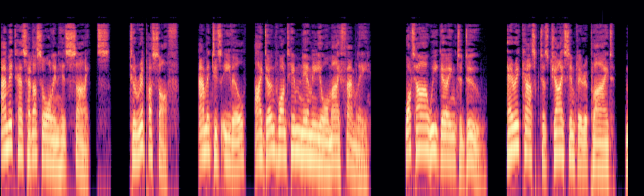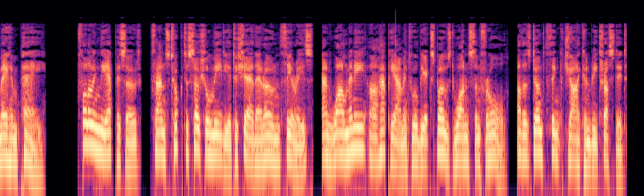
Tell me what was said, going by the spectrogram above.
Amit has had us all in his sights. To rip us off. Amit is evil, I don't want him near me or my family. What are we going to do? Eric asked as Jai simply replied, may him pay. Following the episode, fans took to social media to share their own theories, and while many are happy Amit will be exposed once and for all, others don't think Jai can be trusted.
